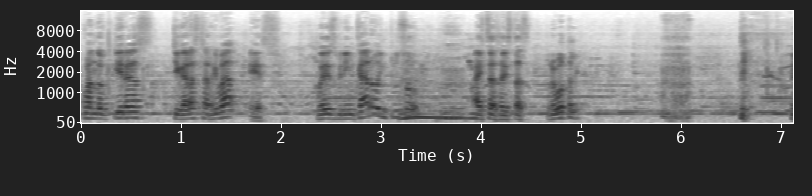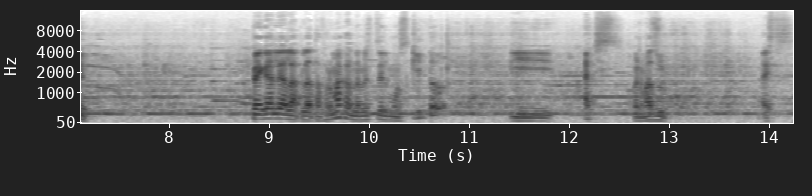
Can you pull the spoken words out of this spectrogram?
Cuando quieras llegar hasta arriba, eso. Puedes brincar o incluso... Ahí estás, ahí estás. Rebótale. Pégale a la plataforma cuando no esté el mosquito. Y... ¡Achis! Bueno, más duro. Ahí estás.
